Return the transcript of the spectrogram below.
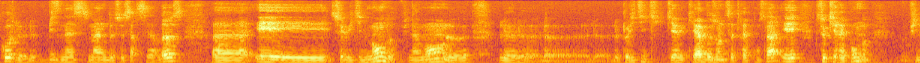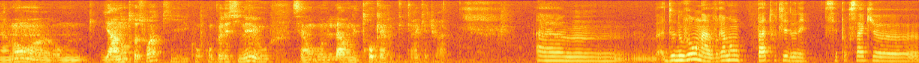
cause, le, businessman de ce sacerdoce, euh, et celui qui demande finalement le, le, politique qui a, besoin de cette réponse-là, et ceux qui répondent finalement, il y a un entre-soi qu'on peut dessiner ou là on est trop caricatural euh, de nouveau, on n'a vraiment pas toutes les données. C'est pour ça que.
